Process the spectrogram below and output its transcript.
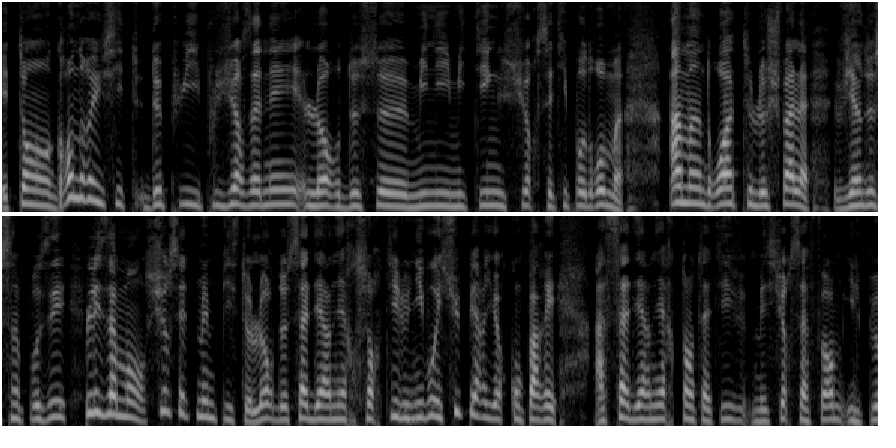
est en grande réussite depuis plusieurs années lors de ce mini-meeting sur cet hippodrome à main droite. Le cheval vient de s'imposer plaisamment sur cette même piste lors de sa dernière sortie. Le niveau est supérieur comparé à sa dernière tentative, mais sur sa forme, il peut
